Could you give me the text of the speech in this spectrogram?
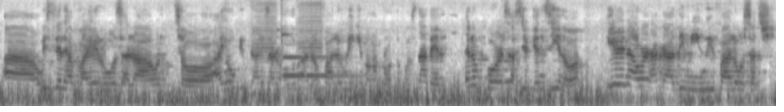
ah, we still have virus around. So I hope you guys are ano, following yung mga protocols natin. And of course, as you can see, no, here in our academy, we follow such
